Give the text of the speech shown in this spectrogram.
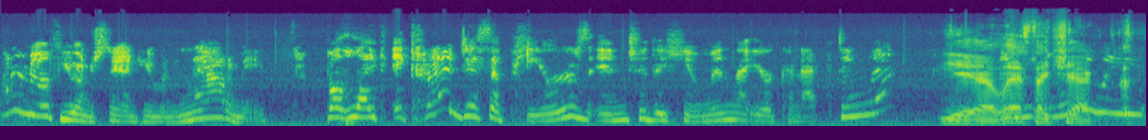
I don't know if you understand human anatomy, but like it kind of disappears into the human that you're connecting with. Yeah, last I checked. way-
